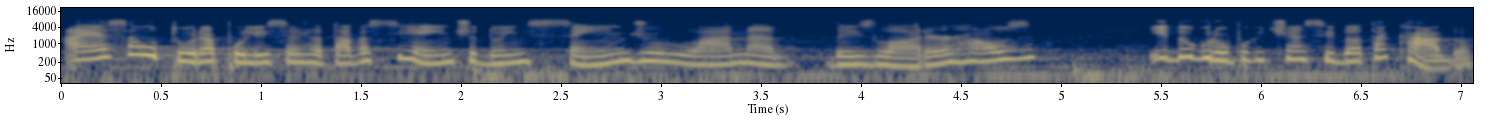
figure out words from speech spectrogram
A essa altura, a polícia já estava ciente do incêndio lá na The Slaughterhouse e do grupo que tinha sido atacado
